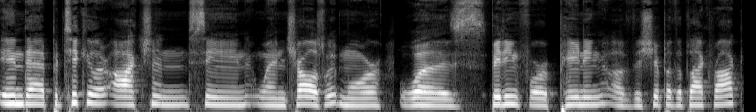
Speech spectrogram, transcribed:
in that particular auction scene when Charles Widmore was bidding for a painting of the ship of the Black Rock?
